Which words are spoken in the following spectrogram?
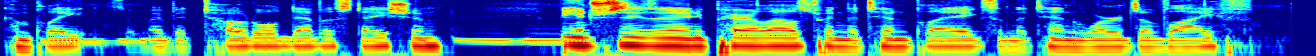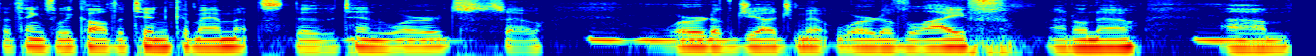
complete so Mhm. maybe total devastation Mhm. be interesting if there are any parallels between the 10 plagues and the 10 words of life the things we call the 10 commandments they're the 10 words so Mhm. word of judgment word of life i don't know Mhm. um,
